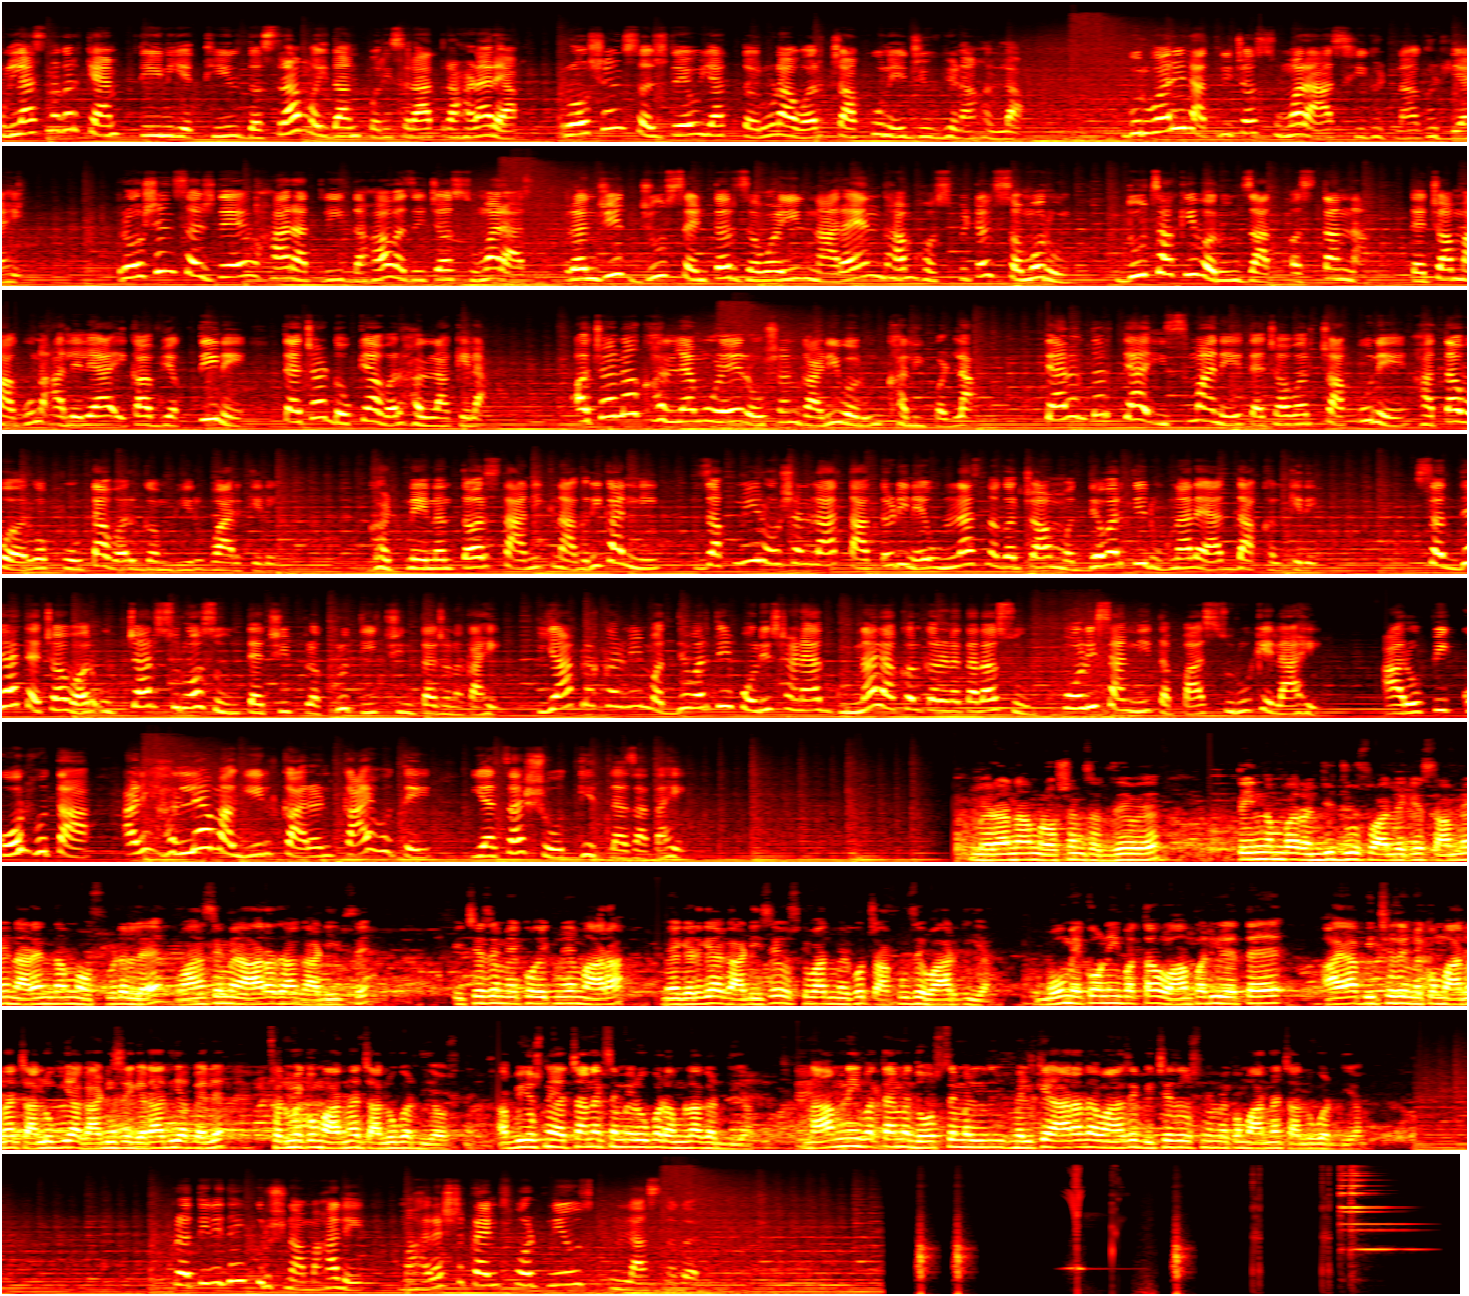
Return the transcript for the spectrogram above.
Ulhasnagar camp तीन येथील दसरा मैदान परिसरात राहणाऱ्या रोशन सचदेव या तरुणावर चाकूने जीवघेणा हल्ला. गुरुवारी रात्रीच्या सुमारास ही घटना घडली आहे. रोशन सचदेव हा रात्री दहा वाजेच्या सुमारास रणजित ज्यूस सेंटर जवळील नारायणधाम हॉस्पिटल समोरून दुचाकीवरून जात असताना त्याच्या मागून आलेल्या एका व्यक्तीने त्याच्या डोक्यावर हल्ला केला. अचानक हल्ल्यामुळे रोशन गाडीवरून खाली पडला. त्यानंतर त्या इस्माने त्याच्यावर चाकूने हातावर व पोटावर गंभीर वार केले. घटनेनंतर स्थानिक नागरिकांनी जखमी रोशनला तातडीने उल्हासनगरच्या मध्यवर्ती रुग्णालयात दाखल केले. सध्या त्याच्यावर उपचार सुरू असून त्याची प्रकृती चिंताजनक आहे. या प्रकरणी मध्यवर्ती पोलीस ठाण्यात गुन्हा दाखल करण्यात आला असून पोलिसांनी तपास सुरू केला आहे. आरोपी कोण होता आणि हल्ल्यामागील कारण काय होते याचा शोध घेतला जात आहे. मेरा नाम रोशन सचदेव है। तीन नंबर रंजीत जूस वाले के सामने नारायण धाम हॉस्पिटल है। वहाँ से मैं आ रहा था गाड़ी से। पीछे से मेरे को एक ने मारा। मैं गिर गया गाड़ी से। उसके बाद मेरे को चाकू से वार किया। वो मेरे को नहीं पता। वहाँ पर ही रहता है। आया पीछे से मेरे को मारना चालू किया। गाड़ी से गिरा दिया पहले। फिर मेरे को मारना चालू कर दिया उसने। अभी उसने अचानक से मेरे ऊपर हमला कर दिया। नाम नहीं पता। मैं दोस्त से मिल मिल के आ रहा था। वहाँ से पीछे से उसने मेरे को मारना चालू कर दिया। प्रतिनिधी Krishna Mahale Maharashtra crime spot news Ulhasnagar.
